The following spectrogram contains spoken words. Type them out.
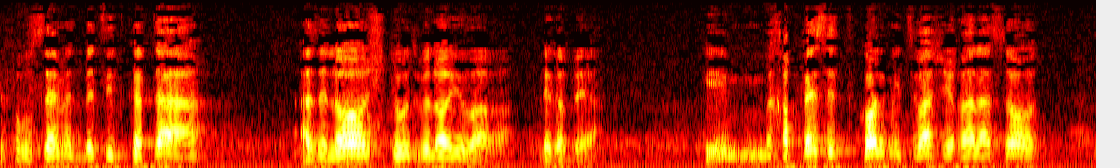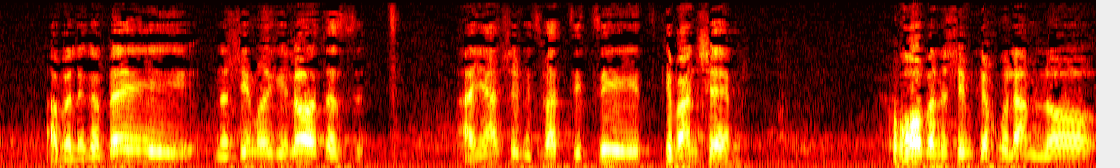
מפורסמת בצדקתה, אז זה לא שטות ולא יוהרה לגביה. כי היא מחפשת כל מצווה שהיא יכולה לעשות, אבל לגבי נשים רגילות, אז העניין של מצוות ציצית, כיוון שרוב הנשים ככולם לא,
